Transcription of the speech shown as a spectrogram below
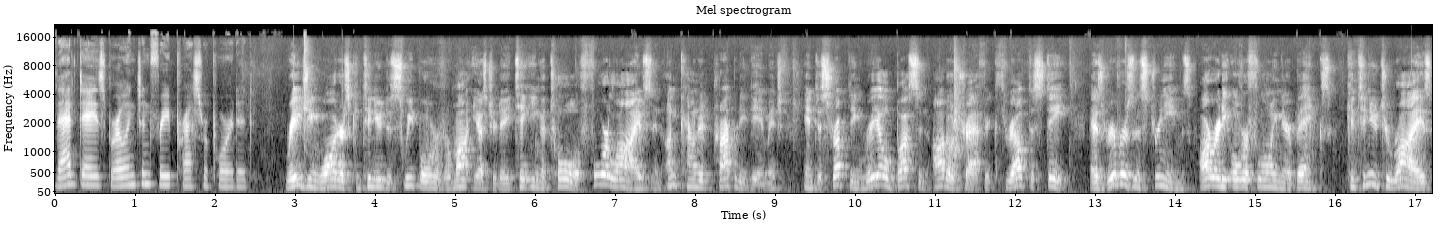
That day's Burlington Free Press reported Raging waters continued to sweep over Vermont yesterday, taking a toll of four lives and uncounted property damage and disrupting rail, bus, and auto traffic throughout the state as rivers and streams, already overflowing their banks, continued to rise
